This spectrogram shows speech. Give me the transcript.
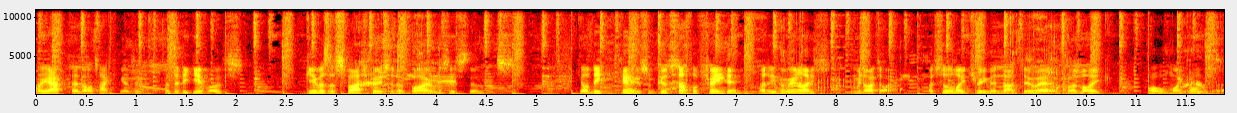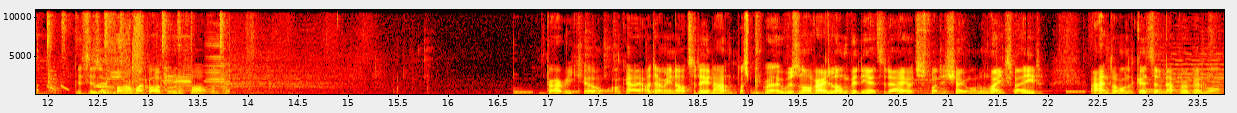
Oh yeah, they're not attacking us. What did he give us? Give us a splash potion of fire resistance. Yo, they can get some good stuff off trading. I didn't even realise. I mean, I, I, of like dreaming that do it, but like, oh my god. This is a farm. I gotta build a farm with it. Very cool. Okay, I don't really know what to do now. That's it was not a very long video today. I just wanted to show you what the mates made. And I want to go to the nether a bit more.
